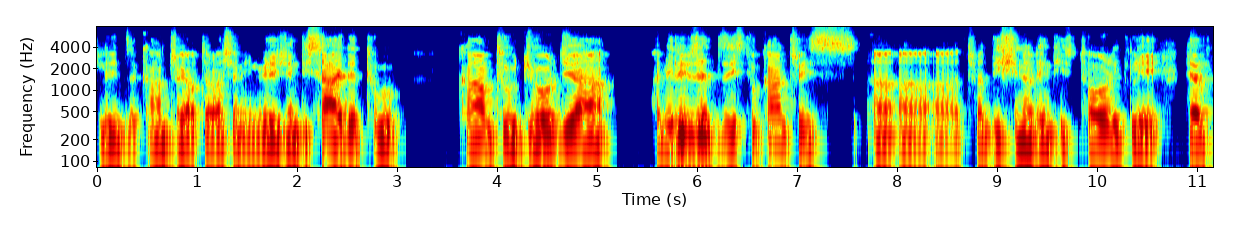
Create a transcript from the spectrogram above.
fled the country after Russian invasion decided to come to Georgia. I believe that these two countries uh, traditionally and historically have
